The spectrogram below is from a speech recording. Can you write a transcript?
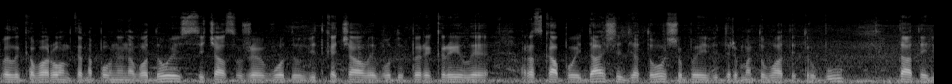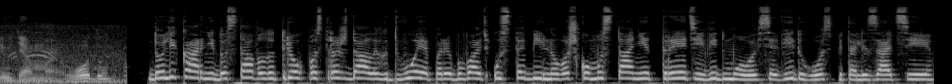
велика воронка наповнена водою. Зараз вже воду відкачали, воду перекрили, розкапують далі для того, щоб відремонтувати трубу, дати людям воду. До лікарні доставили трьох постраждалих. Двоє перебувають у стабільно важкому стані. Третій відмовився від госпіталізації.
